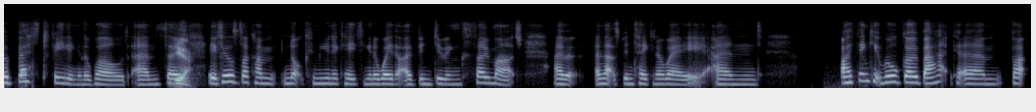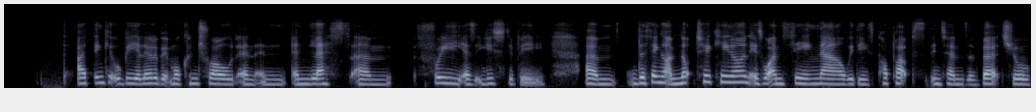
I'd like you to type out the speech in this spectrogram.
the best feeling in the world. Um, so yeah. it feels like I'm not communicating in a way that I've been doing so much, um, and that's been taken away. And I think it will go back, um, but I think it will be a little bit more controlled and and and less um, free as it used to be. Um, the thing I'm not too keen on is what I'm seeing now with these pop ups in terms of virtual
